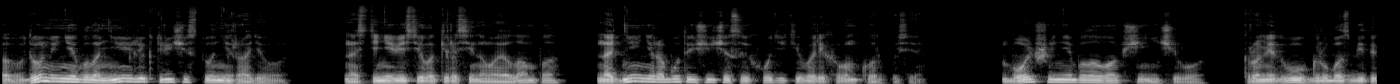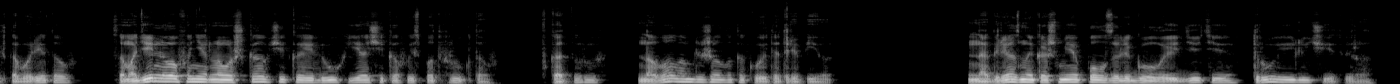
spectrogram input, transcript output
В доме не было ни электричества, ни радио. На стене висела керосиновая лампа, над ней неработающие часы-ходики в ореховом корпусе. Больше не было вообще ничего кроме двух грубо сбитых табуретов, самодельного фанерного шкафчика и двух ящиков из-под фруктов, в которых навалом лежало какое-то тряпье. На грязной кошме ползали голые дети, трое или четверо.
